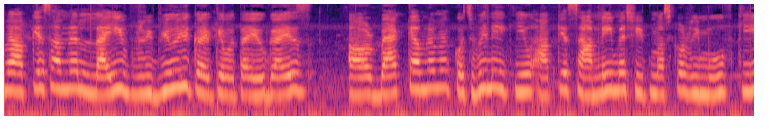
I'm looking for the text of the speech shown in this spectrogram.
मैं आपके सामने लाइव रिव्यू ही करके बताई हूँ गाइज़ और बैक कैमरा में कुछ भी नहीं की हूँ। आपके सामने ही मैं शीट मास्क को रिमूव की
